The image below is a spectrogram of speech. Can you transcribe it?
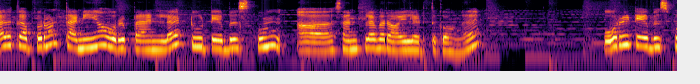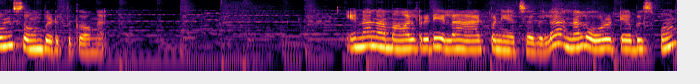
அதுக்கப்புறம் தனியாக ஒரு பேனில் டூ டேபிள் ஸ்பூன் சன்ஃப்ளவர் ஆயில் எடுத்துக்கோங்க. ஒரு டேபிள் ஸ்பூன் சோம்பு எடுத்துக்கோங்க. ஏன்னா நம்ம ஆல்ரெடி எல்லாம் ஆட் பண்ணி வச்சதில்ல அதனால் ஒரு டேபிள் ஸ்பூன்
